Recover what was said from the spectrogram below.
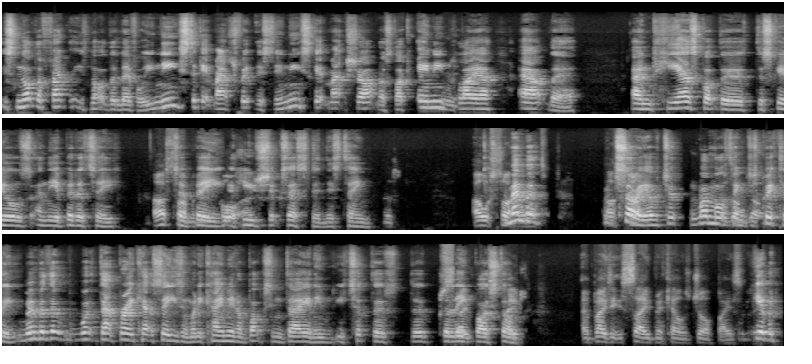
It's not the fact that he's not at the level. He needs to get match fitness. He needs to get match sharpness, like any Hmm. player out there. And he has got the the skills and the ability to be a huge success in this team. I was Remember, was sorry, talking- I was ju- one more on, thing, just quickly. Remember that that breakout season when he came in on Boxing Day and he, he took the the, the Saved- league by storm. saved- and basically saved Mikel's job, basically. Yeah, but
